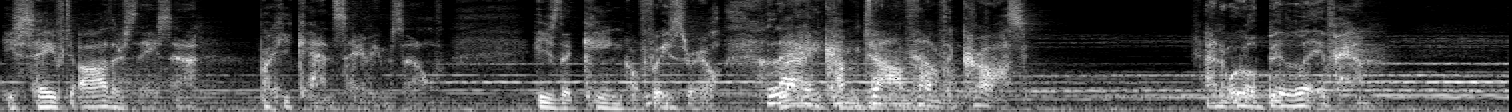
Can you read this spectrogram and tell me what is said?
He saved others, they said, but he can't save himself. He's the king of Israel. Let, him come down from the cross, and we will believe him. He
